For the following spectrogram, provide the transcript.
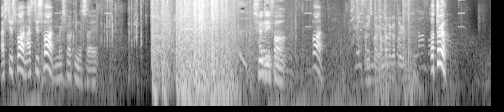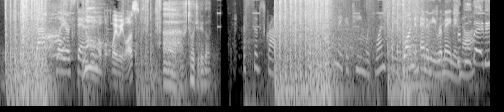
That's two spawn. That's two spawn. I'm resmoking the site. Two default. Come on. Smoke. I'm gonna go through. Go through! player standing. No. Oh, wait, we lost? Uh, I told you to go. Subscribe. To make a team with one player. One enemy remaining. Triple, baby.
